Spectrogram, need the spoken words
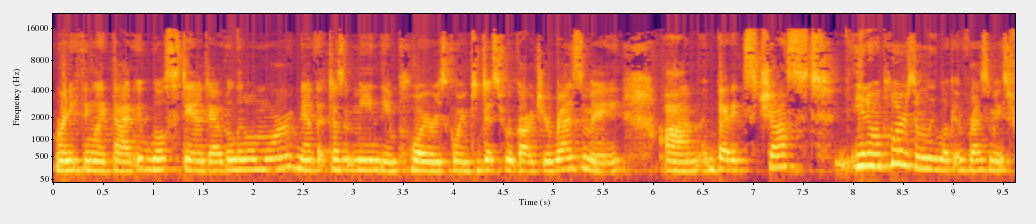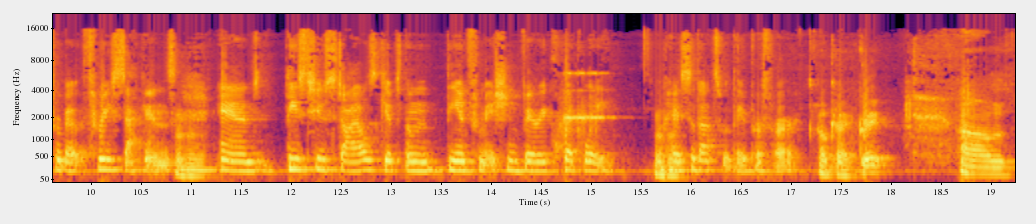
or anything like that, it will stand out a little more. Now, that doesn't mean the employer is going to disregard your resume, um, but it's just, you know, employers only look at resumes for about three seconds, mm-hmm. and these two styles give them the information very quickly. Okay, mm-hmm. so that's what they prefer. Okay, great. Um,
